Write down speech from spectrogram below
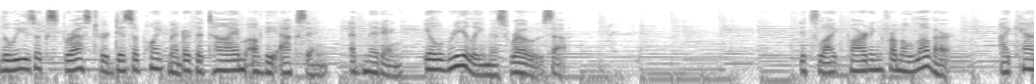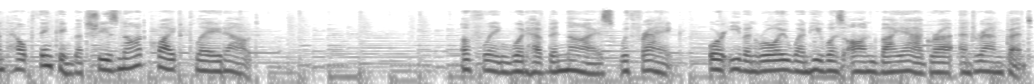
Louise expressed her disappointment at the time of the axing, admitting, I'll really miss Rosa. It's like parting from a lover. I can't help thinking that she's not quite played out. A fling would have been nice with Frank, or even Roy when he was on Viagra and rampant.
